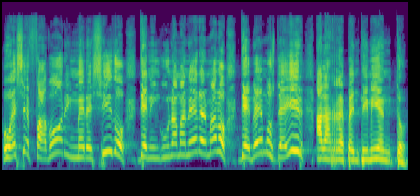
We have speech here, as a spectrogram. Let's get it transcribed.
o ese favor inmerecido de ninguna manera, hermano, debemos de ir al arrepentimiento.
